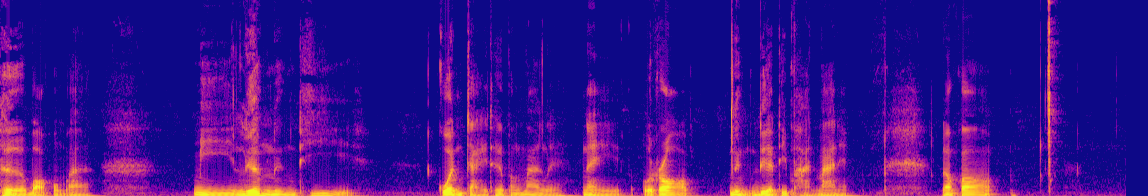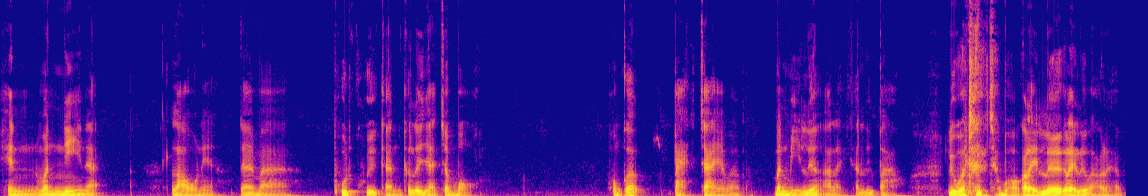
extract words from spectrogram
เธอบอกผมว่า มีเรื่องหนึ่งที่กวนใจเธอมากๆเลย ในรอบหนึ่งเดือนที่ผ่านมาเนี่ย แล้วก็เห็นวันนี้เนี่ยเราเนี่ย ได้มาพูดคุยกันก็เลยอยากจะบอก ผมก็แปลกใจว่ามันมีเรื่องอะไรกันหรือเปล่า หรือว่าเธอจะบอกอะไรเลิกอะไรหรือเปล่านะครับ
